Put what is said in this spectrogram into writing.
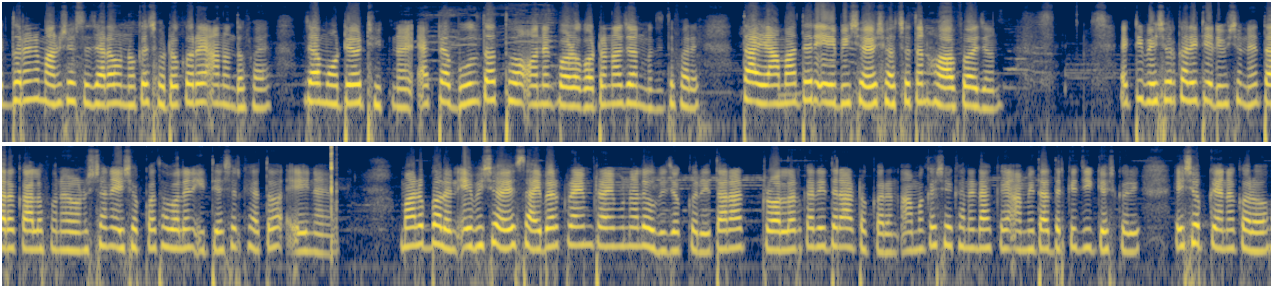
এক ধরনের মানুষ আছে যারা অন্যকে ছোট করে আনন্দ পায়, যা মোটেও ঠিক নয়। একটা ভুল তথ্য অনেক বড় ঘটনা জন্ম দিতে পারে, তাই আমাদের এই বিষয়ে সচেতন হওয়া প্রয়োজন। একটি বেসরকারি টেলিভিশনে তারা কালো ফোনের অনুষ্ঠানে এইসব কথা বলেন ইতিহাসের খ্যাত এই নায়ক। মারুফ বলেন, এ বিষয়ে সাইবার ক্রাইম ট্রাইব্যুনালে অভিযোগ করি। তারা ট্রলারকারীদের আটক করেন। আমাকে সেখানে ডাকে, আমি তাদেরকে জিজ্ঞেস করি, এসব কেন করো?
